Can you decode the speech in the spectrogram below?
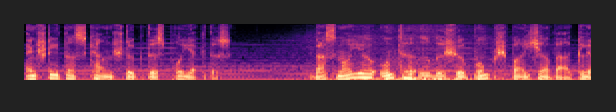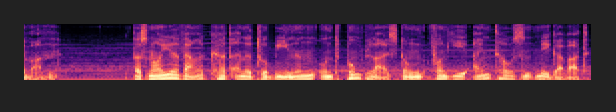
entsteht das Kernstück des Projektes. Das neue unterirdische Pumpspeicherwerk Limmern. Das neue Werk hat eine Turbinen- und Pumpleistung von je 1000 Megawatt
